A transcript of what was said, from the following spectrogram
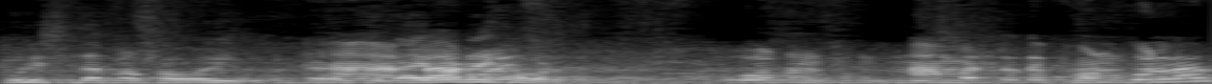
পুলিশ তারপর খবর হ্যাঁ ড্রাইভারটাই খবর ওর নাম্বারটাতে ফোন করলাম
